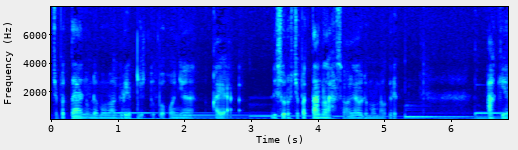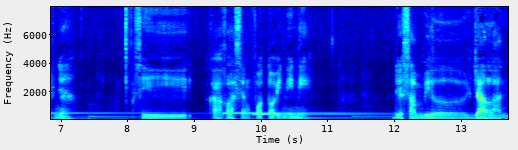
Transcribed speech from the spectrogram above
Cepetan udah mau maghrib gitu. Pokoknya kayak disuruh cepetan lah soalnya udah mau maghrib. Akhirnya si kakak kelas yang fotoin ini dia sambil jalan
